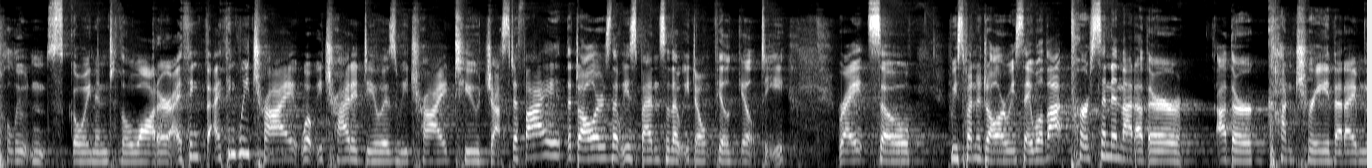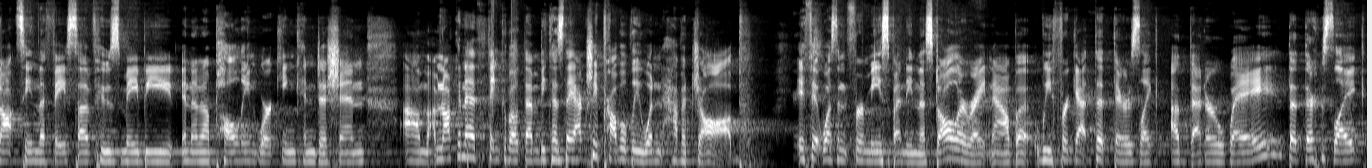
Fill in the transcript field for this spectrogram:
pollutants going into the water. I think th- I think we try what we try to do is we try to justify the dollars that we spend so that we don't feel guilty, right? So we spend a dollar, we say, well, that person in that other other country that I'm not seeing the face of who's maybe in an appalling working condition. Um, I'm not going to think about them because they actually probably wouldn't have a job if it wasn't for me spending this dollar right now. But we forget that there's like a better way, that there's like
